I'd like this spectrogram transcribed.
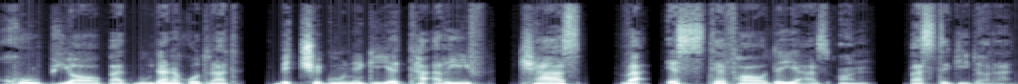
خوب یا بد بودن قدرت به چگونگی تعریف، کسب و استفاده از آن بستگی دارد.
